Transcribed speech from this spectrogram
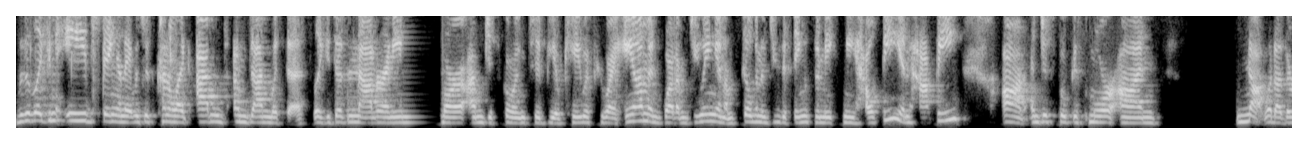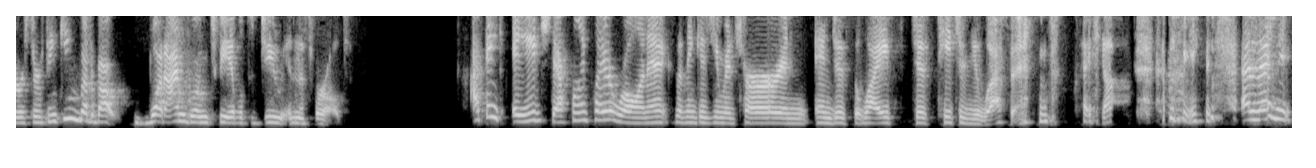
Was it like an age thing and it was just kind of like I'm I'm done with this. Like it doesn't matter anymore I'm just going to be okay with who I am and what I'm doing, and I'm still going to do the things that make me healthy and happy, um, and just focus more on not what others are thinking, but about what I'm going to be able to do in this world. I think age definitely played a role in it because I think as you mature and and just life just teaches you lessons. like, and then you,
